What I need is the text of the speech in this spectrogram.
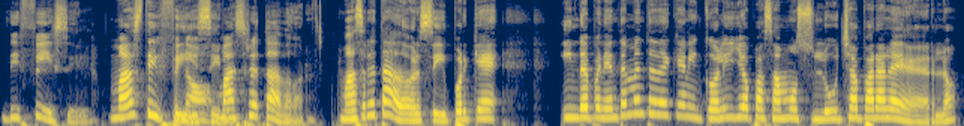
difícil. Más difícil. más retador. Más retador, sí, porque independientemente de que Nicole y yo pasamos lucha para leerlo,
